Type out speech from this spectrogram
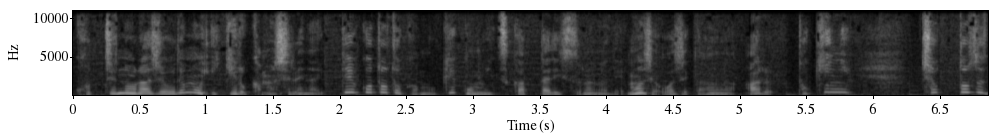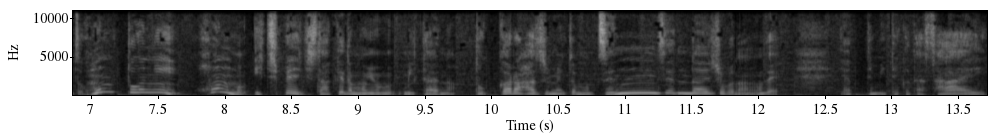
こっちのラジオでも生きるかもしれないっていうこととかも結構見つかったりするのでもしお時間がある時にちょっとずつ本当に本の1ページだけでも読むみたいなとこから始めても全然大丈夫なのでやってみてください。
